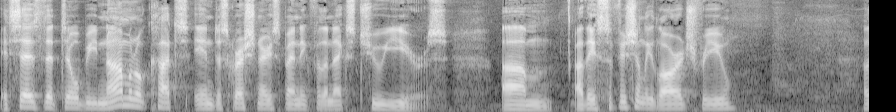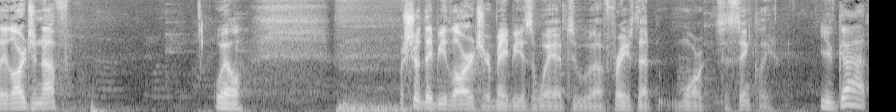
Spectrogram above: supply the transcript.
It says that there will be nominal cuts in discretionary spending for the next two years. Um, are they sufficiently large for you? Are they large enough? Well, or should they be larger? Maybe is a way to uh, phrase that more succinctly. You've got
